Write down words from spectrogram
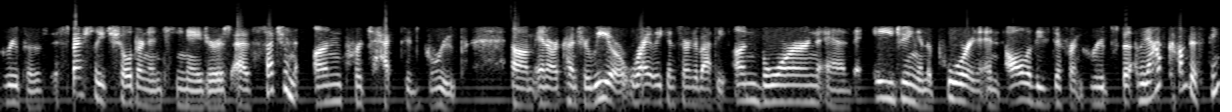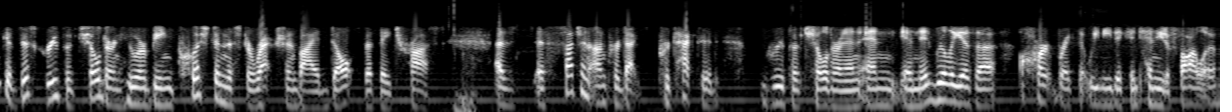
group of especially children and teenagers as such an unprotected group um, in our country. We are rightly concerned about the unborn and the aging and the poor and, and all of these different groups. But I mean, I've come to think of this group of children who are being pushed in this direction by adults that they trust as, as such an unprotected group of children, and, and, and it really is a, a, heartbreak that we need to continue to follow.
